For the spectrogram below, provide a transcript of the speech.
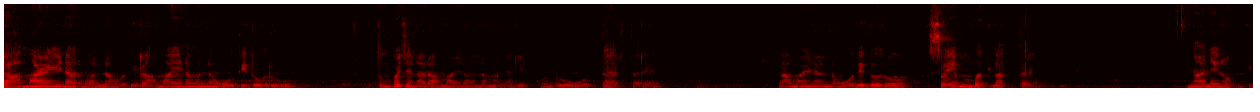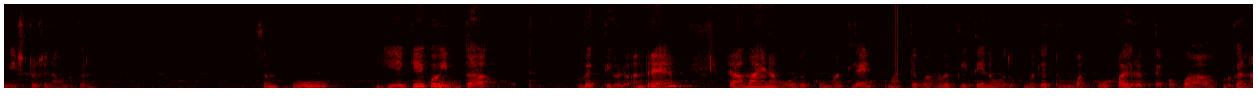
ರಾಮಾಯಣವನ್ನು ಓದಿ. ರಾಮಾಯಣವನ್ನು ಓದಿದವರು ತುಂಬ ಜನ ರಾಮಾಯಣವನ್ನು ಮನೇಲಿಟ್ಕೊಂಡು ಓದ್ತಾ ಇರ್ತಾರೆ. ರಾಮಾಯಣವನ್ನು ಓದಿದವರು ಸ್ವಯಂ ಬದಲಾಗ್ತಾರೆ. ನಾನೇ ನೋಡಿದ್ದೀನಿ ಎಷ್ಟೋ ಜನ ಹುಡುಗರು. ಸಂಪೂ ಹೇಗೇಗೋ ಇದ್ದ ವ್ಯಕ್ತಿಗಳು. ಅಂದರೆ ರಾಮಾಯಣ ಓದೋಕ್ಕೂ ಮೊದಲೇ ಮತ್ತು ಭಗವದ್ಗೀತೆಯನ್ನು ಓದೋಕ್ಕೂ ಮೊದಲೇ ತುಂಬ ಕೋಪ ಇರುತ್ತೆ. ಒಬ್ಬ ಹುಡುಗನ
